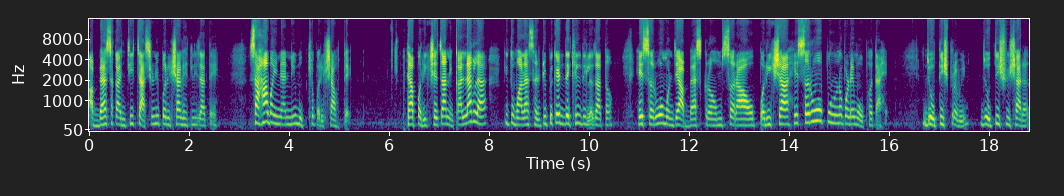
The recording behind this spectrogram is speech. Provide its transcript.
अभ्यासकांची चाचणी परीक्षा घेतली जाते. सहा महिन्यांनी मुख्य परीक्षा होते. त्या परीक्षेचा निकाल लागला की तुम्हाला सर्टिफिकेट देखील दिलं जातं. हे सर्व म्हणजे अभ्यासक्रम सराव परीक्षा हे सर्व पूर्णपणे मोफत आहे. ज्योतिष प्रवीण ज्योतिष विशारद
